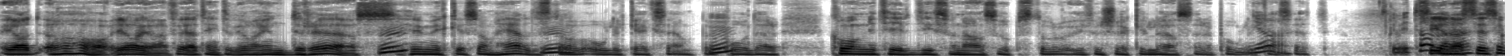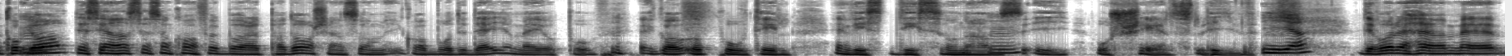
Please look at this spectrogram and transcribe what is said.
ja, aha, ja, ja, för jag tänkte vi har en drös, hur mycket som helst av olika exempel på där kognitiv dissonans uppstår och vi försöker lösa det på olika Ja. sätt. Ska vi ta Senaste några? som kom, Ja, det senaste som kom för bara ett par dagar sedan som gav både dig och mig upphov, eh, gav upphov till en viss dissonans i vår själs liv. Ja, Det var det här med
